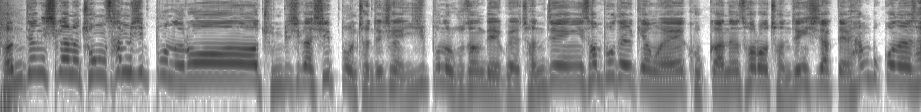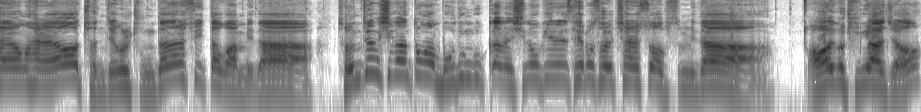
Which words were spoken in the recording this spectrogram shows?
전쟁 시간은 총 30분으로 준비 시간 10분, 전쟁 시간 20분으로 구성되어 있고요. 전쟁이 선포될 경우에 국가는 서로 전쟁이 시작되면 항복권을 사용하여 전쟁을 중단할 수 있다고 합니다. 전쟁 시간 동안 모든 국가는 신호기를 새로 설치할 수 없습니다. 어 이거 중요하죠.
